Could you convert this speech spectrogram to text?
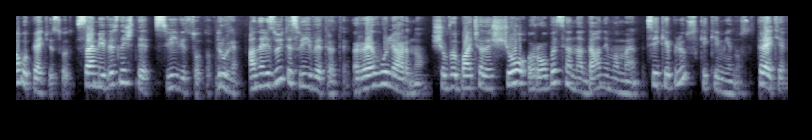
або 5%. Самі визначте свій відсоток. Друге, аналізуйте свої витрати регулярно, щоб ви бачили, що робиться на даний момент. Скільки плюс, скільки мінус. Третє,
